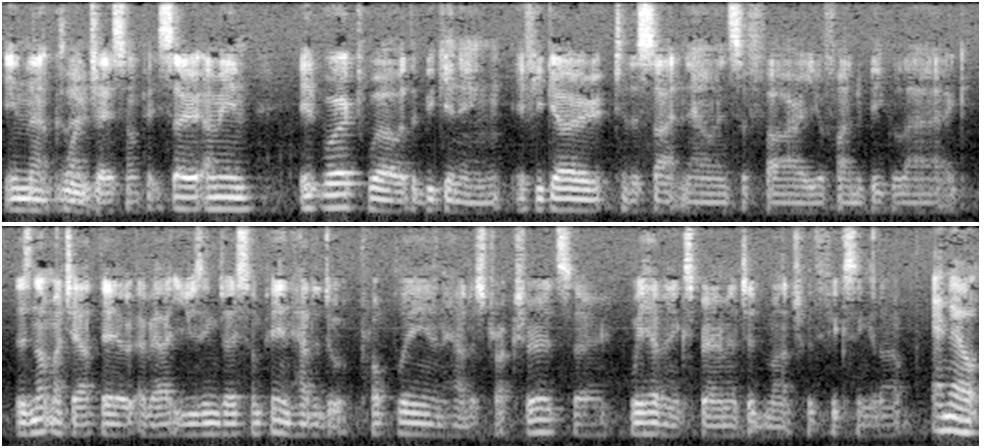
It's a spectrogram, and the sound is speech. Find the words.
in that one JSON piece. So, I mean, it worked well at the beginning. If you go to the site now in Safari, you'll find a big lag. There's not much out there about using JSONP and how to do it properly and how to structure it, so we haven't experimented much with fixing it up. And now,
